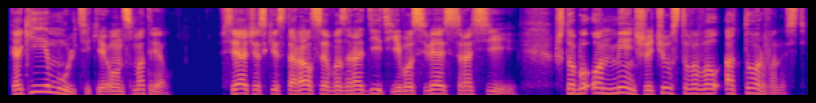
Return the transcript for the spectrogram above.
какие мультики он смотрел. всячески старался возродить его связь с Россией, чтобы он меньше чувствовал оторванность.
